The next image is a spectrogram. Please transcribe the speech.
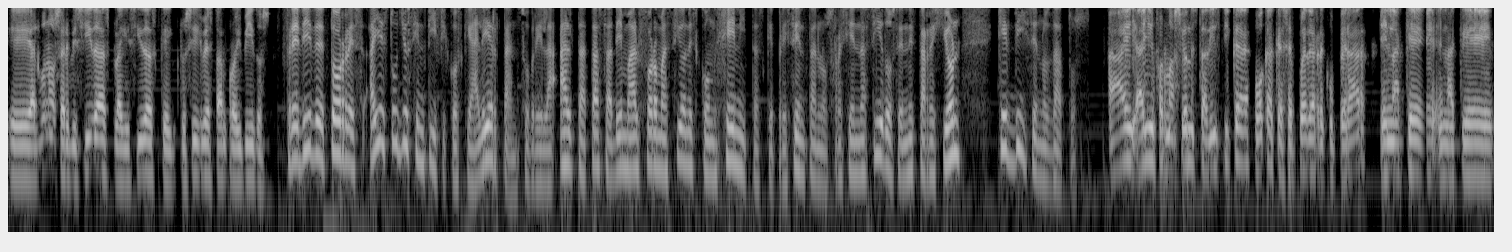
eh, algunos herbicidas, plaguicidas que inclusive están prohibidos. Freddy de Torres, hay estudios científicos que alertan sobre la alta tasa de malformaciones congénitas que presentan los recién nacidos en esta región. ¿Qué dicen los datos? Hay, hay información estadística poca que se puede recuperar en la que, en la que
